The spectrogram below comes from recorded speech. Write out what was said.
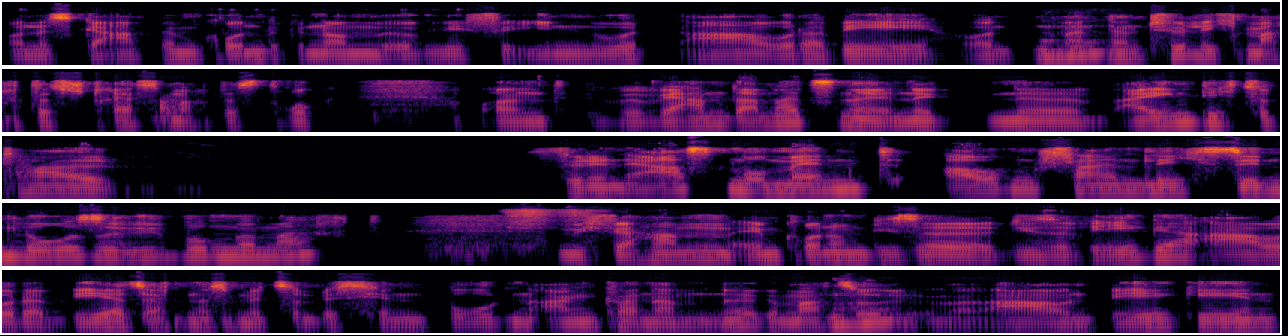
Und es gab im Grunde genommen irgendwie für ihn nur A oder B. Und mhm. man, natürlich macht das Stress, macht das Druck. Und wir haben damals eine, eine, eine eigentlich total für den ersten Moment augenscheinlich sinnlose Übung gemacht. Nämlich wir haben im Grunde um diese, diese Wege A oder B, also hatten das mit so ein bisschen Bodenankern ne, gemacht, mhm. so A und B gehen.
